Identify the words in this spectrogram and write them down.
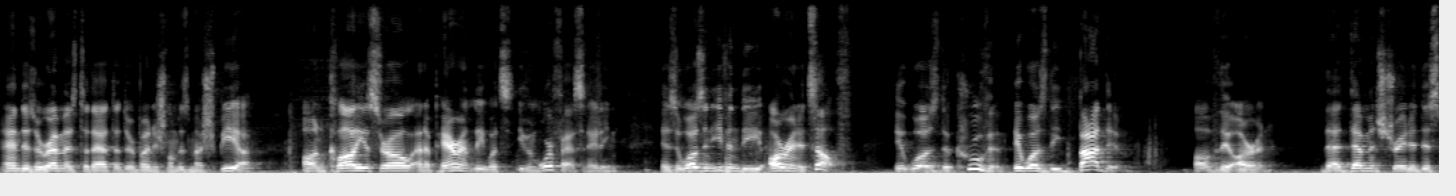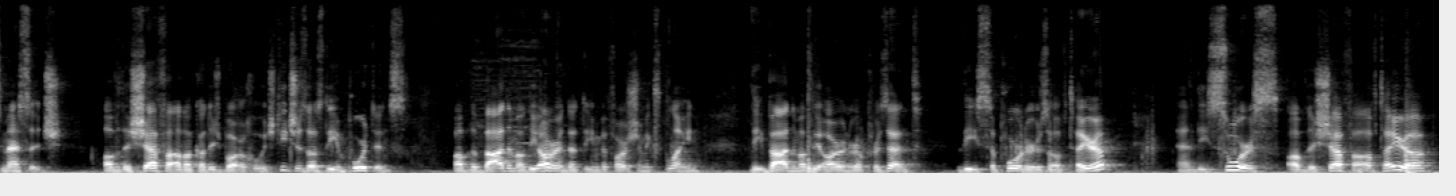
and there's a remez to that that the Rebbeinu Shalom is mashpia on Klal Yisrael. And apparently, what's even more fascinating is it wasn't even the Aron itself; it was the Kruvim, it was the Badim of the Aron that demonstrated this message of the Shefa of Hakadosh Baruch Hu, which teaches us the importance of the Badim of the Aron that the Mefarshim explain. The Badim of the Aron represent the supporters of Torah, and the source of the Shefa of Torah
